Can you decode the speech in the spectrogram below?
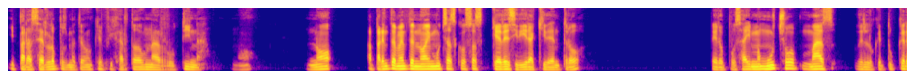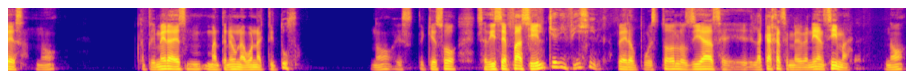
y para hacerlo pues me tengo que fijar toda una rutina, ¿no? No, aparentemente no hay muchas cosas que decidir aquí dentro, pero pues hay mucho más de lo que tú crees, ¿no? La primera es mantener una buena actitud, ¿no? Este, que eso se dice fácil. Qué difícil. Pero pues todos los días eh, la caja se me venía encima, ¿no?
